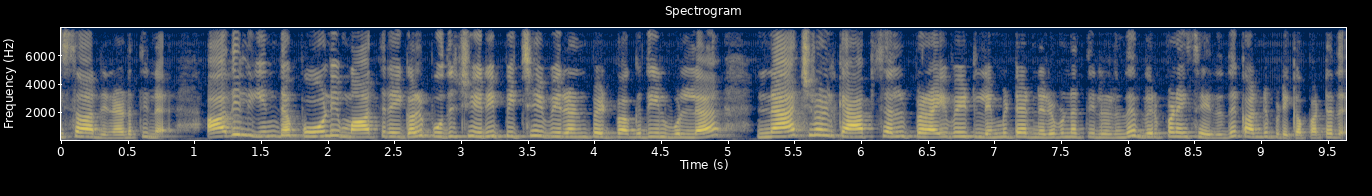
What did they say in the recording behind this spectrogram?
விசாரணை நடத்தினர். அதில் இந்த போலி மாத்திரைகள் புதுச்சேரி பிச்சை வீரன்பேட் பகுதியில் உள்ள நேச்சுரல் கேப்சல் பிரைவேட் லிமிடெட் நிறுவனத்திலிருந்து விற்பனை செய்தது கண்டுபிடிக்கப்பட்டது.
